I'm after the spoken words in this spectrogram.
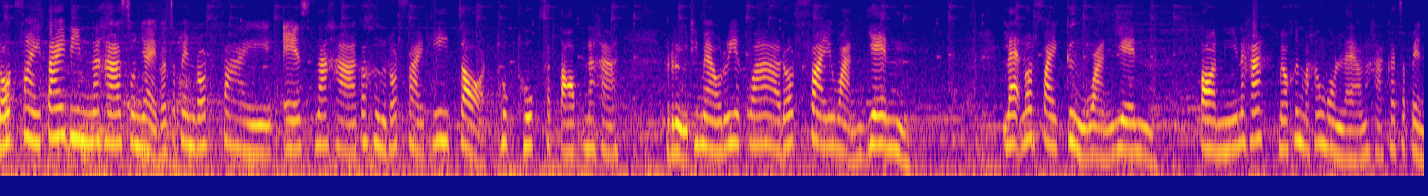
รถไฟใต้ดินนะคะ ส่วนใหญ่ก็จะเป็นรถไฟ S นะคะ ก็คือรถไฟที่จอดทุกๆสต็อปนะคะ หรือที่แมวเรียกว่ารถไฟหวานเย็น และรถไฟกึ่งหวานเย็น ตอนนี้นะคะ แมวขึ้นมาข้างบนแล้วนะคะ ก็จะเป็น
